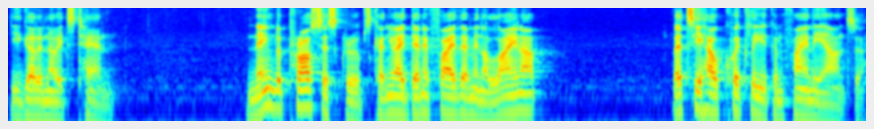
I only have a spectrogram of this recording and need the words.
You got to know it's 10. Name the process groups. Can you identify them in a lineup? Let's see how quickly you can find the answer.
